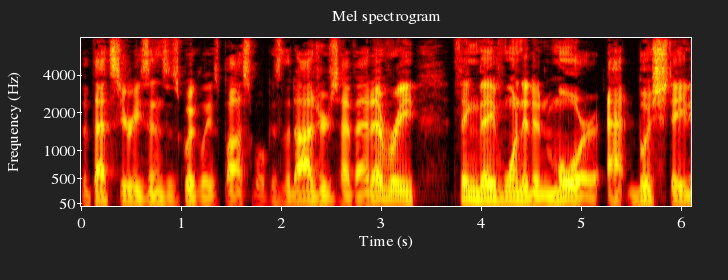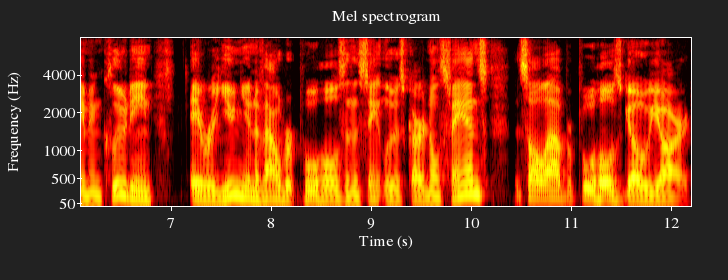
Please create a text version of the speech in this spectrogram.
that that series ends as quickly as possible because the Dodgers have had everything they've wanted and more at Busch Stadium, including a reunion of Albert Pujols and the St. Louis Cardinals fans that saw Albert Pujols go yard.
